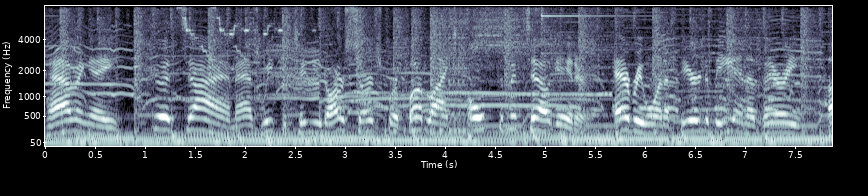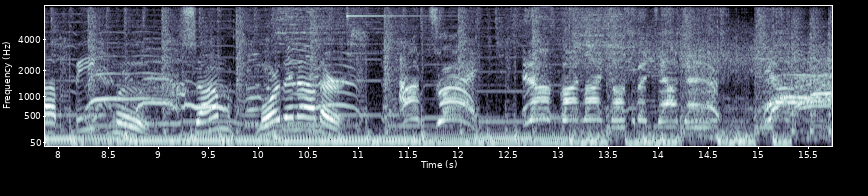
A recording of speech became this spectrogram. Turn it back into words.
having a good time as we continued our search for Bud Light's ultimate tailgater. Everyone appeared to be in a very upbeat mood, some more than others. I'm Trey, and I'm Bud Light's ultimate tailgater. Yeah!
